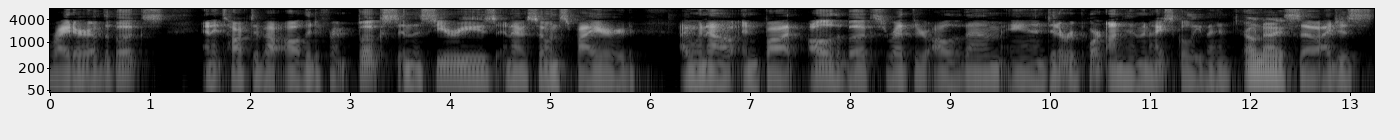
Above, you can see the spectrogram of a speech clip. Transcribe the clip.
writer of the books, and it talked about all the different books in the series. And I was so inspired I went out and bought all of the books, read through all of them, and did a report on him in high school, even. Oh, nice. So I just,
